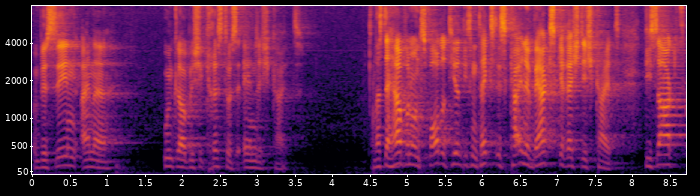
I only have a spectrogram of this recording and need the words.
Und wir sehen eine unglaubliche Christusähnlichkeit. Was der Herr von uns fordert hier in diesem Text, ist keine Werksgerechtigkeit, die sagt,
